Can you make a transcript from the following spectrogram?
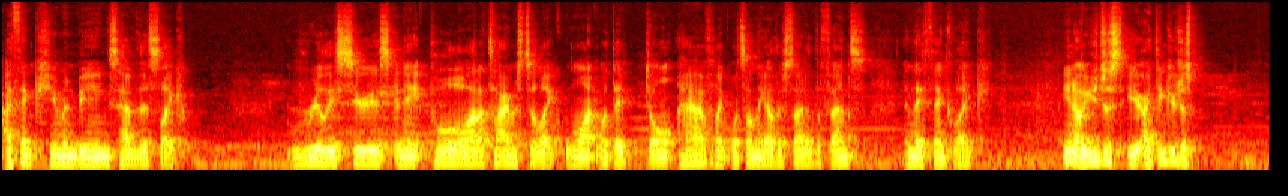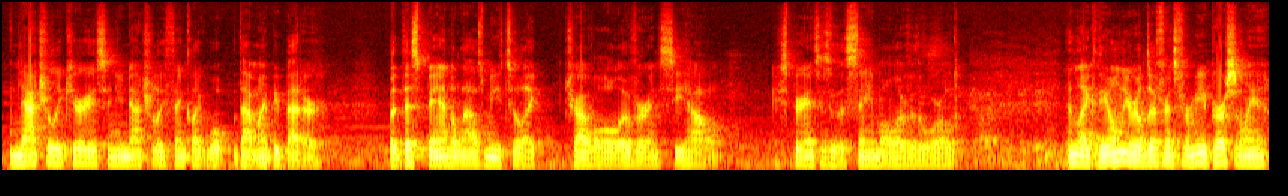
I think human beings have this like really serious innate pull a lot of times to like want what they don't have, like what's on the other side of the fence, and they think like, you know, you just you, I think you're just naturally curious and you naturally think like, well, that might be better, but this band allows me to like travel all over and see how experiences are the same all over the world. And like the only real difference for me personally,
